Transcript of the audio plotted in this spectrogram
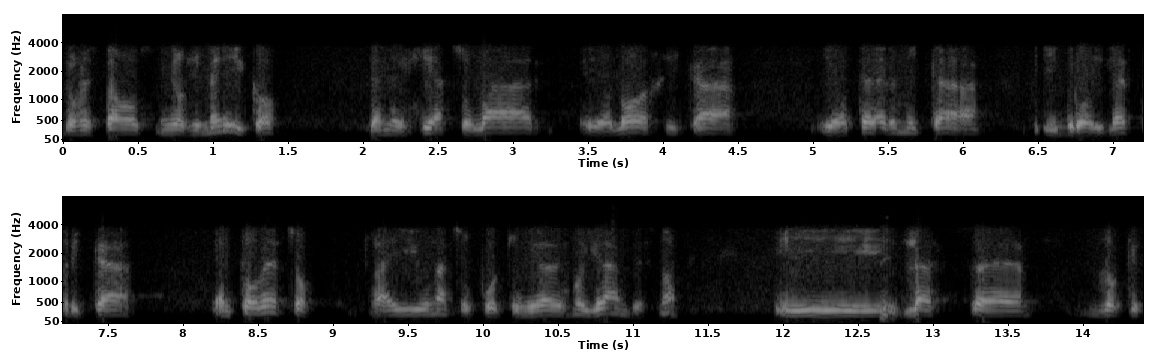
los Estados Unidos y México, la energía solar, eológica, geotérmica, hidroeléctrica, en todo eso hay unas oportunidades muy grandes, ¿no? Y las eh, lo que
